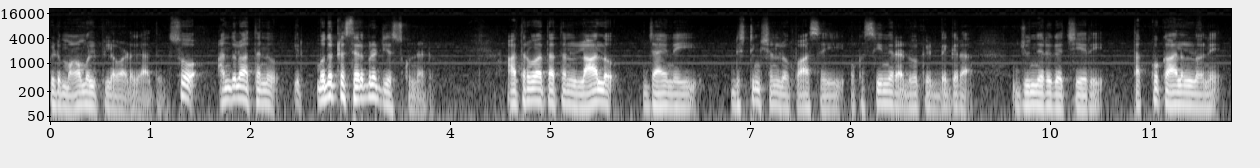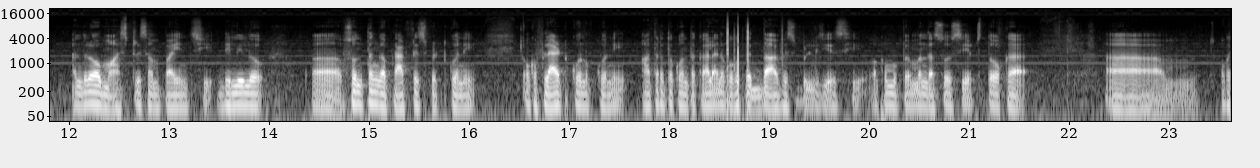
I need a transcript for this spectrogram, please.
వీడు మామూలు పిల్లవాడు కాదు. సో అందులో అతను మొదట్లో సెలబ్రేట్ చేసుకున్నాడు. ఆ తర్వాత అతను లాలో జాయిన్ అయ్యి డిస్టింక్షన్లో పాస్ అయ్యి ఒక సీనియర్ అడ్వకేట్ దగ్గర జూనియర్గా చేరి తక్కువ కాలంలోనే అందులో మాస్టరీ సంపాదించి ఢిల్లీలో సొంతంగా ప్రాక్టీస్ పెట్టుకొని ఒక ఫ్లాట్ కొనుక్కొని ఆ తర్వాత కొంతకాలానికి ఒక పెద్ద ఆఫీస్ బిల్డ్ చేసి ఒక ముప్పై మంది అసోసియేట్స్తో ఒక ఒక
